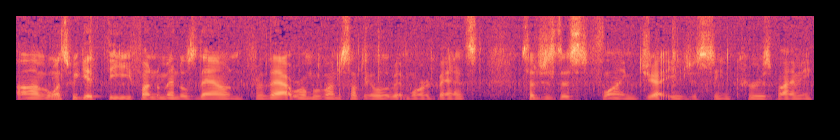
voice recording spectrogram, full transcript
Um, and once we get the fundamentals down for that, we'll move on to something a little bit more advanced, such as this flying jet you just seen cruise by me.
